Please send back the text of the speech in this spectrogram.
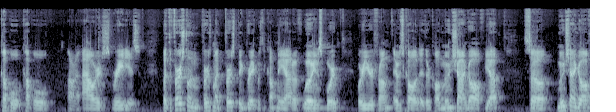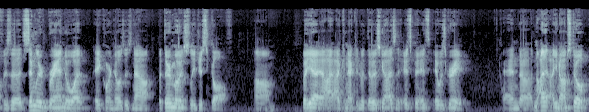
couple couple I don't know hours radius. But the first one, first my first big break was the company out of Williamsport, where you're from. It was called they're called Moonshine Golf. Yep. So Moonshine Golf is a similar brand to what Acorn Hills is now, but they're mostly just golf. Um, but yeah, I, I, connected with those guys, and it's been it's, it was great. And uh, no, I you know I'm still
